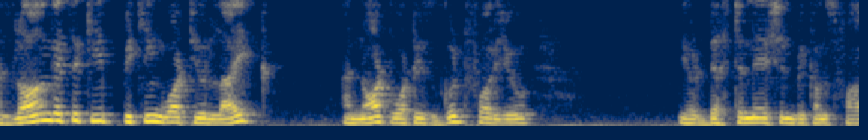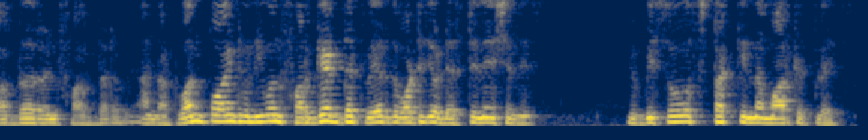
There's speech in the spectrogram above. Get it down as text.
As long as you keep picking what you like and not what is good for you, your destination becomes farther and farther away. And at one point, you'll even forget that where the, what is your destination is. You'll be so stuck in the marketplace.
